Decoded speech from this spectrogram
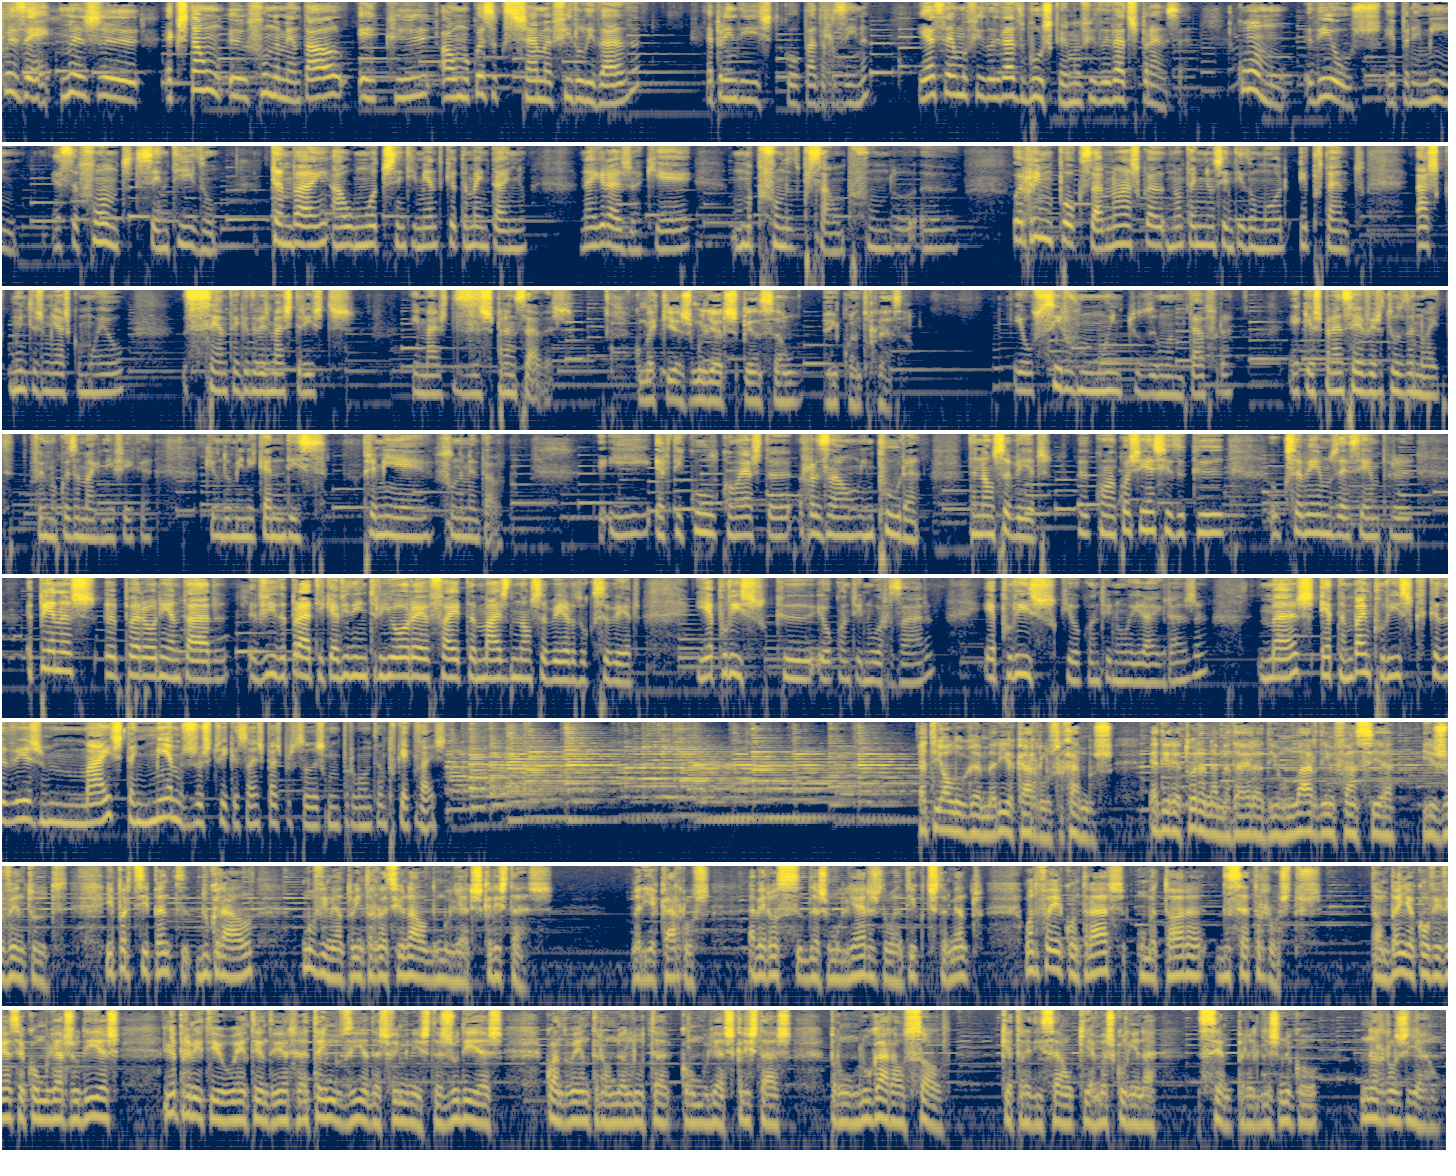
Pois é, mas uh, a questão uh, fundamental é que há uma coisa que se chama fidelidade Aprendi isto com o Padre Resina. E essa é uma fidelidade de busca, é uma fidelidade de esperança. Como Deus é para mim essa fonte de sentido, também há um outro sentimento que eu também tenho na Igreja, que é uma profunda depressão, um profundo. Uh, rimo pouco, sabe? Não, acho que, não tenho nenhum sentido de humor e, portanto, acho que muitas mulheres como eu se sentem cada vez mais tristes e mais desesperançadas. Como é que as mulheres pensam enquanto rezam? Eu sirvo muito de uma metáfora, é que a esperança é a virtude da noite. Foi uma coisa magnífica que um dominicano disse. Para mim é fundamental. E articulo com esta razão impura de não saber, com a consciência de que o que sabemos é sempre apenas eh, para orientar a vida prática, a vida interior é feita mais de não saber do que saber. E é por isso que eu continuo a rezar, é por isso que eu continuo a ir à igreja, mas é também por isso que cada vez mais tenho menos justificações para as pessoas que me perguntam porquê é que vais. A teóloga Maria Carlos Ramos é diretora na Madeira de um lar de infância e juventude e participante do GRAL, Movimento Internacional de Mulheres Cristãs. Maria Carlos abeirou-se das mulheres do Antigo Testamento, onde foi encontrar uma tora de sete rostos. Também a convivência com mulheres judias lhe permitiu entender a teimosia das feministas judias quando entram na luta com mulheres cristãs por um lugar ao sol que a tradição que é masculina sempre lhes negou na religião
